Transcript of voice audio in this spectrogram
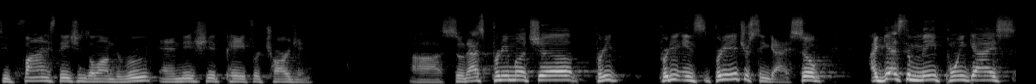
to find stations along the route and initiate pay for charging. Uh, so that's pretty much uh, pretty pretty pretty interesting, guys. So I guess the main point, guys,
